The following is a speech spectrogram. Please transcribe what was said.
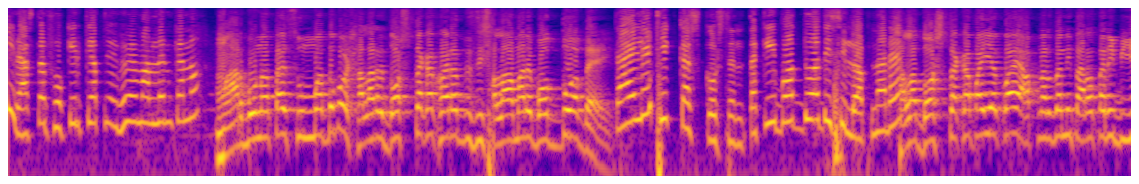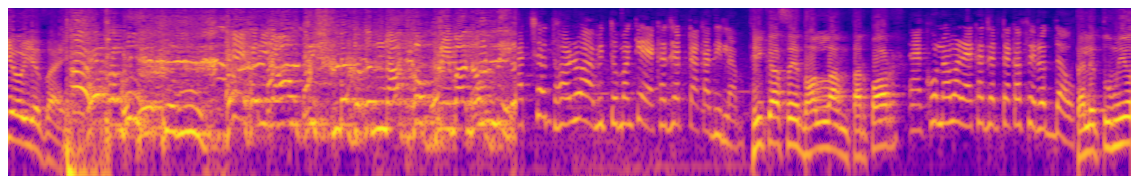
এই রাস্তার ফকিরকে আপনি ওইভাবে মারলেন কেন? মারবো না তাই সুম্মা দেবো শালারে দশ টাকা খয়রাত দিছি শালা আমারে বদুয়া দেয়। তাইলে ঠিক কাজ করছেন। তা কি বদুয়া দিছিল আপনারে? শালা দশ টাকা পাইয়া কয় আপনার জানি তাড়াতাড়ি বিয়ে হইয়া যায়। আচ্ছা ধরো আমি তোমাকে এক হাজার টাকা দিলাম। ঠিক আছে ধরলাম তারপর? এখন আমার এক হাজার টাকা ফেরত দাও। তাহলে তুমিও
